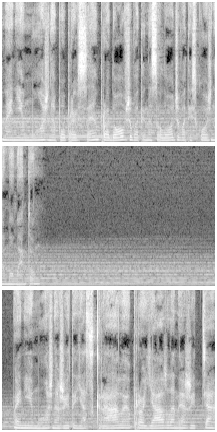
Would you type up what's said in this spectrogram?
Мені можна, попри все, продовжувати насолоджуватись кожним моментом. Мені можна жити яскраве, проявлене життя.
